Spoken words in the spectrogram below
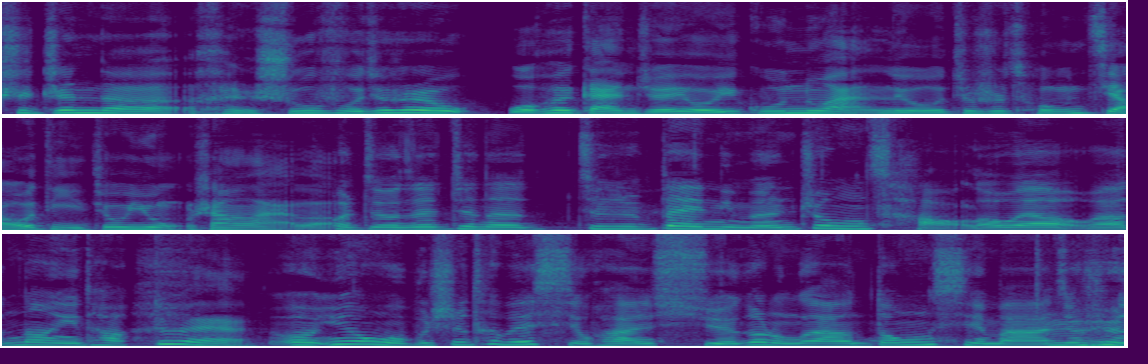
是真的很舒服，就是我会感觉有一股暖流，就是从脚底就涌上来了。我觉得真的就是被你们种草了，我要我要弄一套。对，我因为我不是特别喜欢学各种各样的东西嘛，就是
